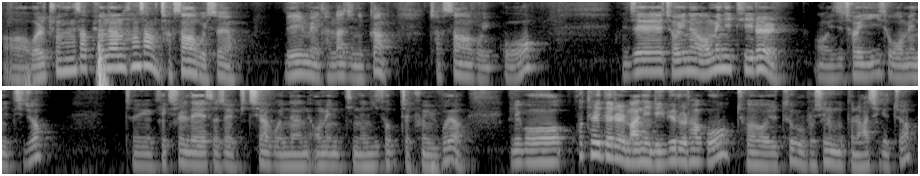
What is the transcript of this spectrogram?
어, 월중 행사표는 항상 작성하고 있어요. 매일매일 달라지니까 작성하고 있고 이제 저희는 어메니티를 어, 이제 저희 이속 어메니티죠 저희 객실 내에서 저희 비치하고 있는 어메니티는 이속 제품이고요. 그리고 호텔들을 많이 리뷰를 하고 저 유튜브 보시는 분들은 아시겠죠?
